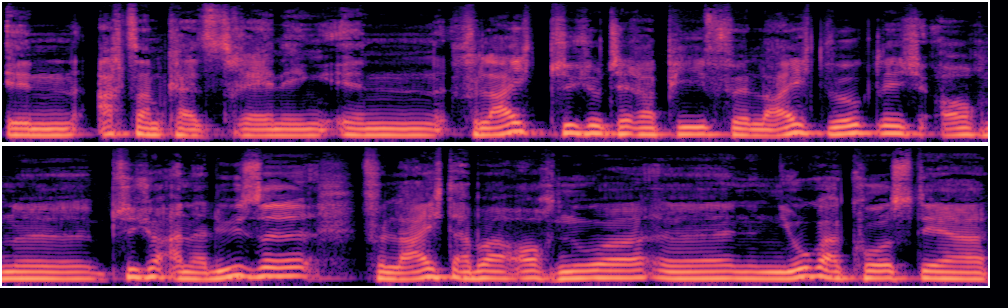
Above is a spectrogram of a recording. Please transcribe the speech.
in Achtsamkeitstraining, in vielleicht Psychotherapie, vielleicht wirklich auch eine Psychoanalyse, vielleicht aber auch nur äh, einen Yogakurs, der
